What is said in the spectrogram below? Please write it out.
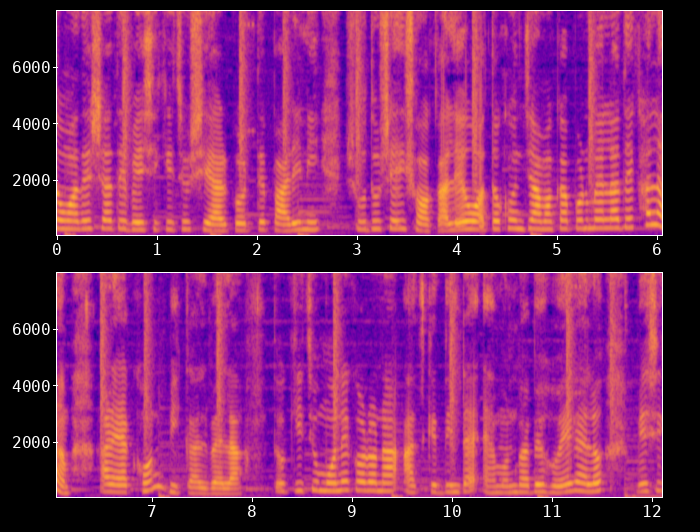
তোমাদের সাথে বেশি কিছু শেয়ার করতে পারিনি, শুধু সেই সকালেও অতক্ষণ জামা কাপড় মেলা দেখালাম, আর এখন বিকালবেলা। তো কিছু মনে করো না, আজকের দিনটা এমনভাবে হয়ে গেল, বেশি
